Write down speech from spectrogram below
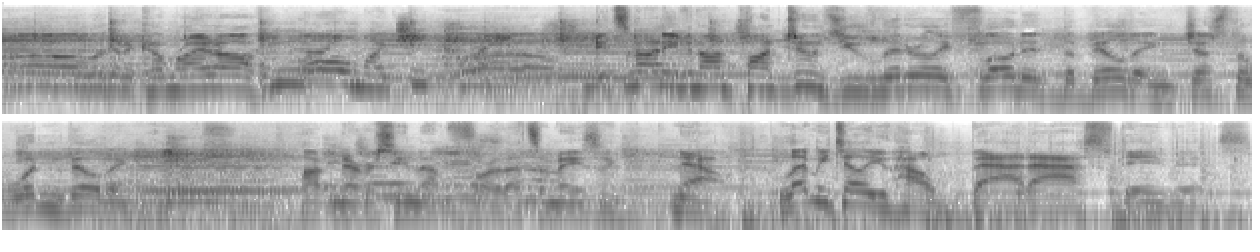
Oh, look at it come right off. Oh my It's not even on pontoons. You literally floated the building, just the wooden building. I've never seen that before. That's amazing. Now, let me tell you how badass Dave is.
